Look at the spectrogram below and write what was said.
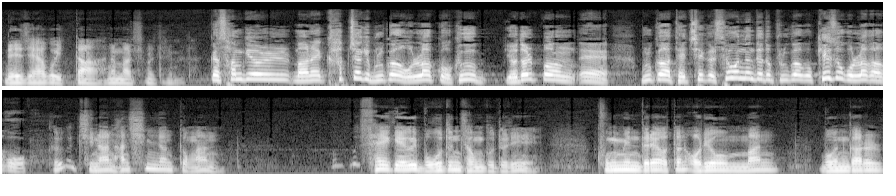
내재하고 있다 하는 말씀을 드립니다. 그러니까 3개월 만에 갑자기 물가가 올랐고 그 8번의 물가 대책을 세웠는데도 불구하고 계속 올라가고 그 지난 한 10년 동안 세계의 모든 정부들이 국민들의 어떤 어려움만 뭔가를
